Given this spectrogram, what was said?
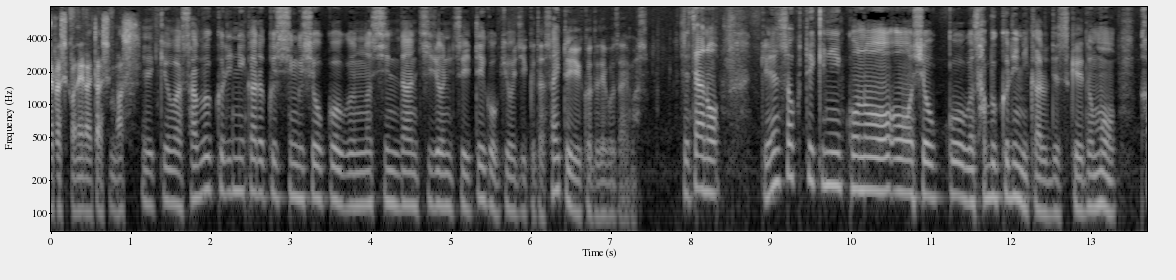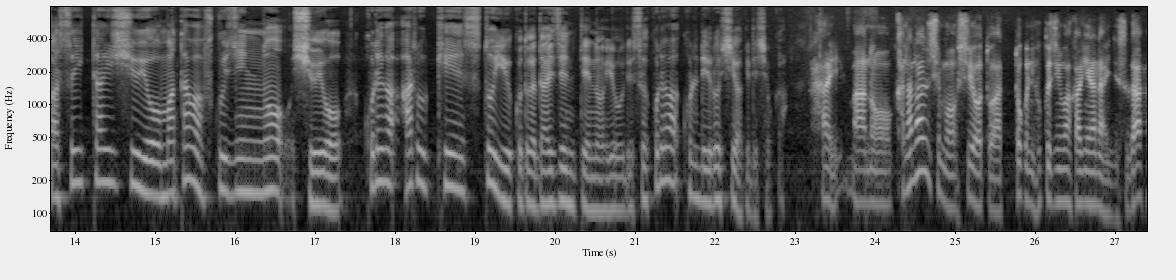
よろしくお願いいたします、えー、今日はサブクリニカルクッシング症候群の診断治療についてご教示くださいということでございます。先生あの原則的にこの症候群サブクリニカルですけれども下垂体腫瘍または副腎の腫瘍これがあるケースということが大前提のようですがこれはこれでよろしいわけでしょうか？はい、まあ、あの必ずしも腫瘍とは特に副腎は限らないんですが、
